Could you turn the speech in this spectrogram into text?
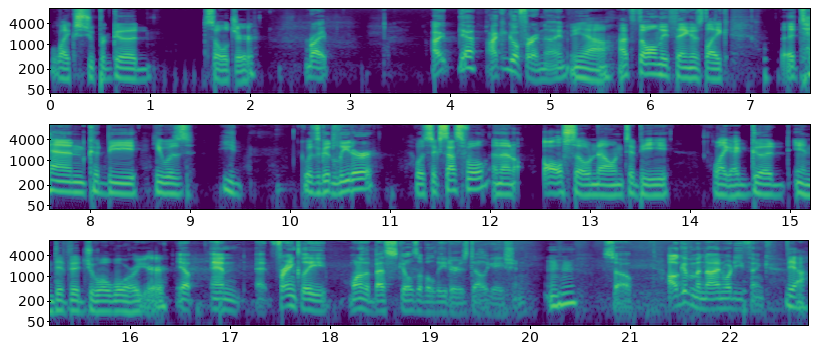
like super good soldier. Right. I yeah, I could go for a nine. Yeah, that's the only thing is like a 10 could be he was he was a good leader, was successful and then also known to be like a good individual warrior. Yep. And uh, frankly, one of the best skills of a leader is delegation. Mm-hmm. So I'll give him a nine. What do you think? Yeah,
